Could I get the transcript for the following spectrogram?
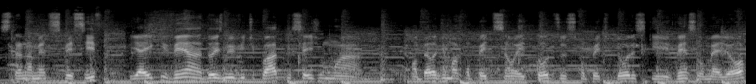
uns treinamentos específicos. E aí que venha 2024, que seja uma, uma bela de uma competição aí, todos os competidores que vençam o melhor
